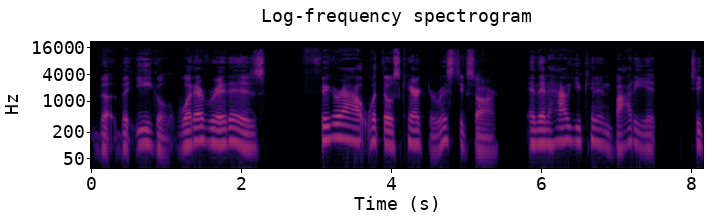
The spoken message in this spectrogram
the the eagle, whatever it is, figure out what those characteristics are and then how you can embody it to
